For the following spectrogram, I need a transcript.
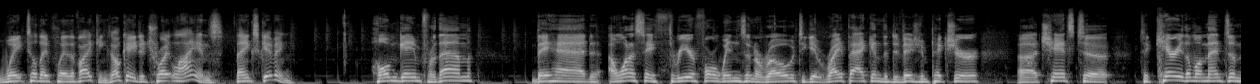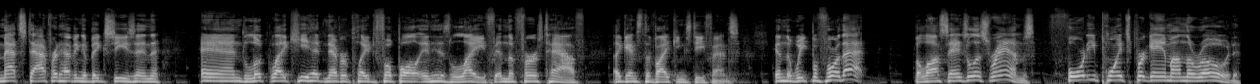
Wait till they play the Vikings. Okay, Detroit Lions, Thanksgiving. Home game for them. They had, I want to say, three or four wins in a row to get right back in the division picture. A chance to to carry the momentum. Matt Stafford having a big season and looked like he had never played football in his life in the first half against the Vikings defense. In the week before that, the Los Angeles Rams, 40 points per game on the road,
